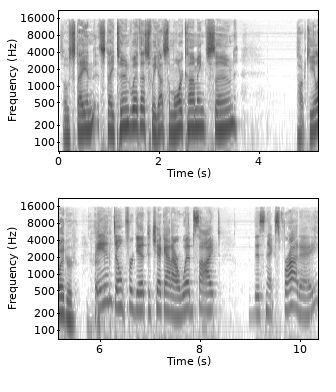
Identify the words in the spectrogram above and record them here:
So stay in, stay tuned with us. We got some more coming soon. Talk to you later. And don't forget to check out our website this next Friday.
